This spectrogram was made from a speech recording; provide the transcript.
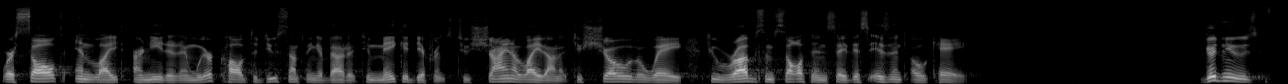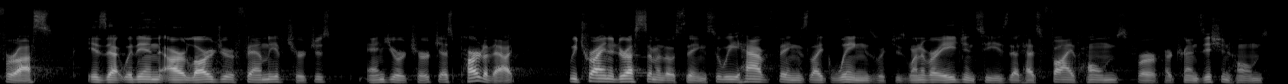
where salt and light are needed, and we're called to do something about it, to make a difference, to shine a light on it, to show the way, to rub some salt in and say, This isn't okay. Good news for us is that within our larger family of churches and your church, as part of that, we try and address some of those things. So we have things like Wings, which is one of our agencies that has five homes for our transition homes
